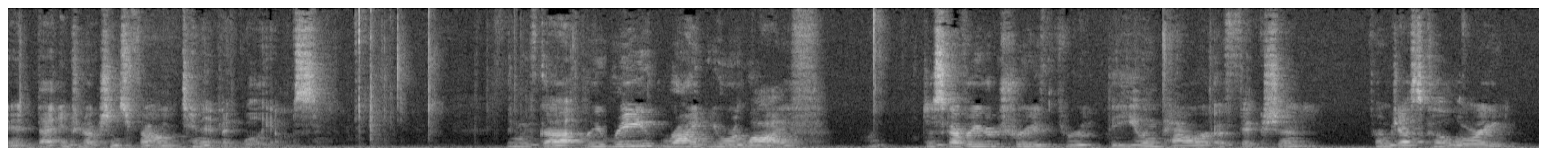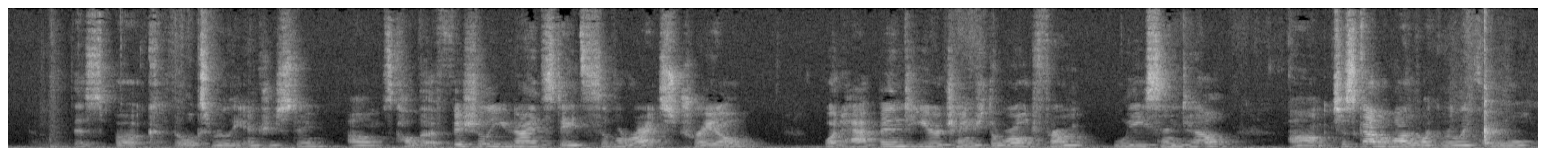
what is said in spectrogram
and that introduction is from Tennant McWilliams. Then we've got Rewrite Your Life, Discover Your Truth Through the Healing Power of Fiction from Jessica Lourey. This book that looks really interesting. Um, it's called The Official United States Civil Rights Trail. What Happened Here Changed the World from Lee Sentell. Um, it's just got a lot of like really cool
